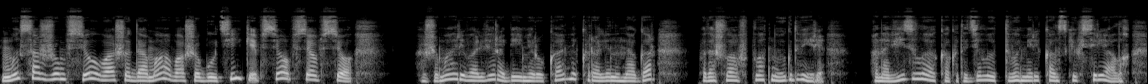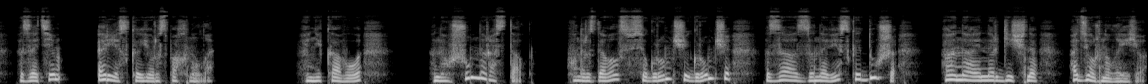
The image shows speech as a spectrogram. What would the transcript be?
«Мы сожжем все, ваши дома, ваши бутики, все, все, все». Сжимая револьвер обеими руками, Каролина Нагар подошла вплотную к двери — она видела, как это делают в американских сериалах, затем резко ее распахнула. Никого, но шум нарастал. Он раздавался все громче и громче за занавеской душа. Она энергично одернула ее.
